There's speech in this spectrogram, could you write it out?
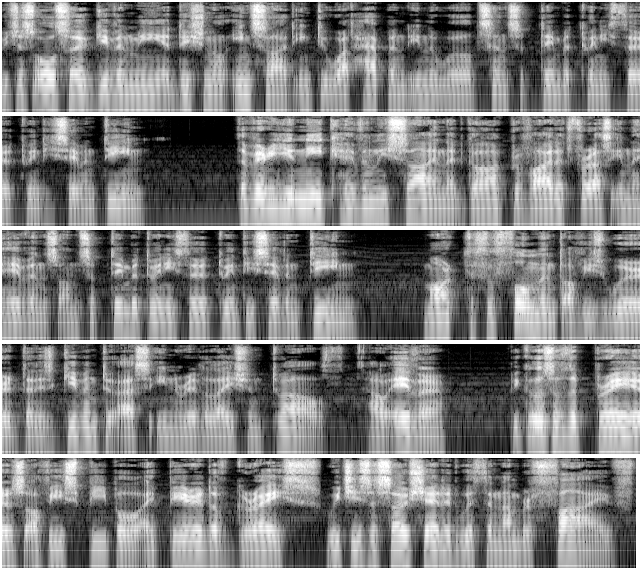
which has also given me additional insight into what happened in the world since September 23, 2017. The very unique heavenly sign that God provided for us in the heavens on September 23, 2017 marked the fulfillment of His word that is given to us in Revelation 12. However, because of the prayers of His people, a period of grace, which is associated with the number 5,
